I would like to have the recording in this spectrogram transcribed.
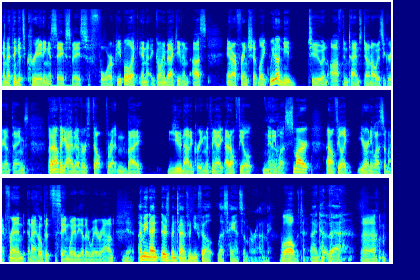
And I think it's creating a safe space for people. Like, and going back to even us in our friendship, like we don't need to, and oftentimes don't always agree on things. But I don't think I've ever felt threatened by you not agreeing with me. I, I don't feel any less smart. I don't feel like you're any less of my friend. And I hope it's the same way the other way around. Yeah, I mean, I, there's been times when you felt less handsome around me. Well, all the time. I know that. Um,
